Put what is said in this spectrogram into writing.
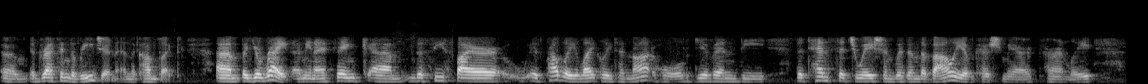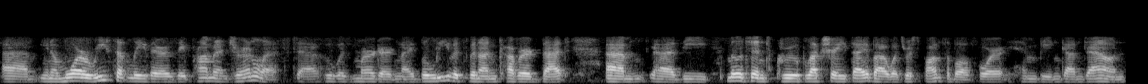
um, addressing the region and the conflict. Um, but you're right. I mean, I think um, the ceasefire is probably likely to not hold given the the tense situation within the Valley of Kashmir currently. Um, you know, more recently, there's a prominent journalist uh, who was murdered, and I believe it's been uncovered that um, uh, the militant group Lashkar-e-Taiba was responsible for him being gunned down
